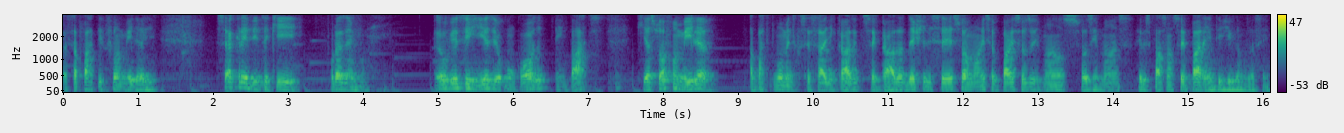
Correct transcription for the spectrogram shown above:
essa parte de família aí, você acredita que, por exemplo, eu vi esses dias e eu concordo, em partes, que a sua família, a partir do momento que você sai de casa, que você casa, deixa de ser sua mãe, seu pai, seus irmãos, suas irmãs, eles passam a ser parentes, digamos assim.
